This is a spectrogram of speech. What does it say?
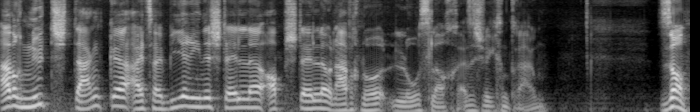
Einfach nichts denken, ein, zwei Bier reinstellen, abstellen und einfach nur loslachen. Es ist wirklich ein Traum. So.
